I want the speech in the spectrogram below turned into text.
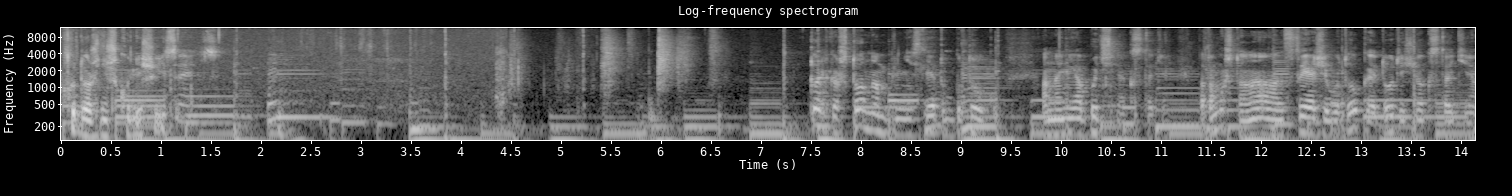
художественной школе еще и заяц только что нам принесли эту бутылку. Она необычная, кстати. Потому что она настоящая бутылка. И тут еще, кстати,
